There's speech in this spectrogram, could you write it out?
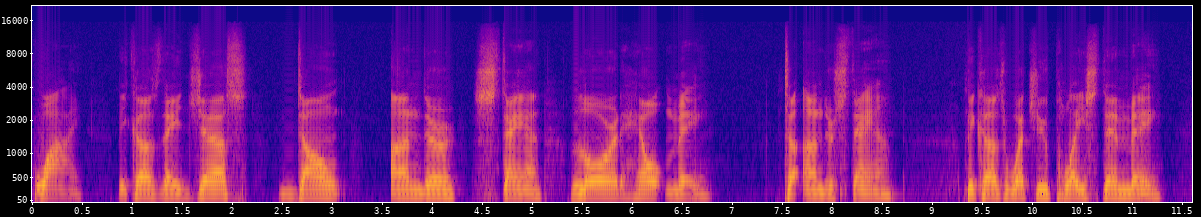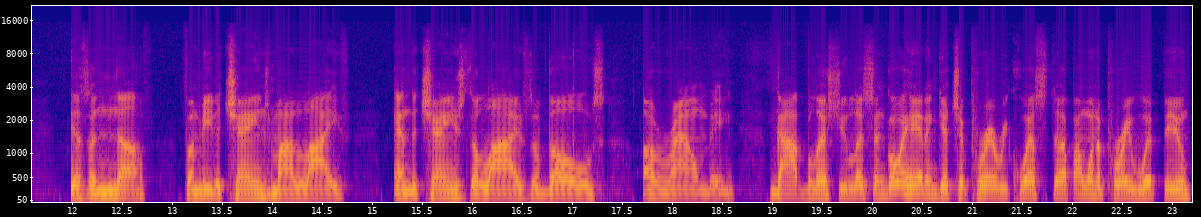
Why? Because they just don't understand. Lord, help me to understand because what you placed in me is enough for me to change my life and to change the lives of those around me. God bless you. Listen, go ahead and get your prayer request up. I want to pray with you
